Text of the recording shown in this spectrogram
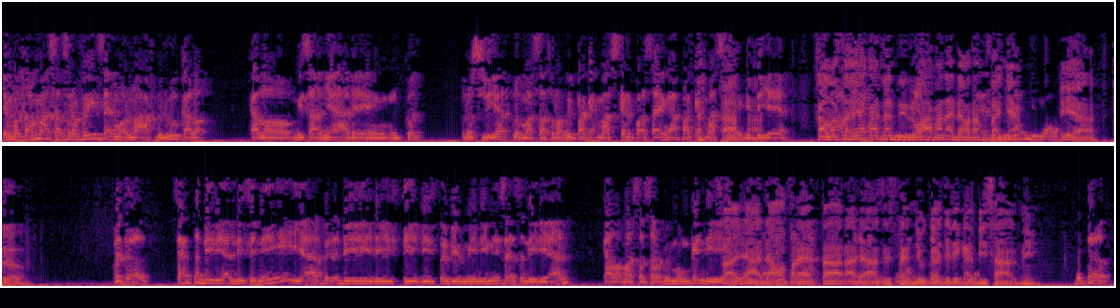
yang pertama Mas Asrofi, saya mohon maaf dulu kalau kalau misalnya ada yang ikut terus lihat loh Mas Asrofi pakai masker kok saya nggak pakai masker gitu ya, ya. Kalau saya karena di ruangan ada orang banyak. Iya, betul. Betul. Saya sendirian di sini ya di di di, di studio mini ini saya sendirian. Kalau Mas Asrofi mungkin di Saya ada operator, ada, ada asisten juga jadi nggak bisa nih. Betul.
